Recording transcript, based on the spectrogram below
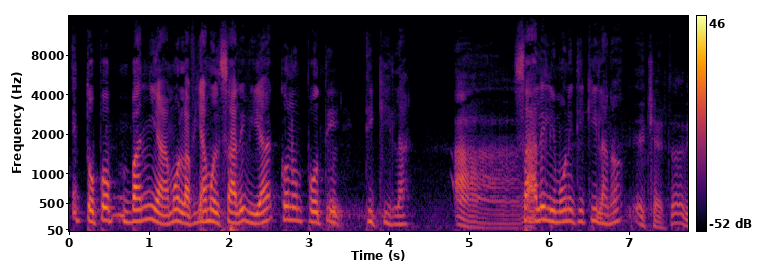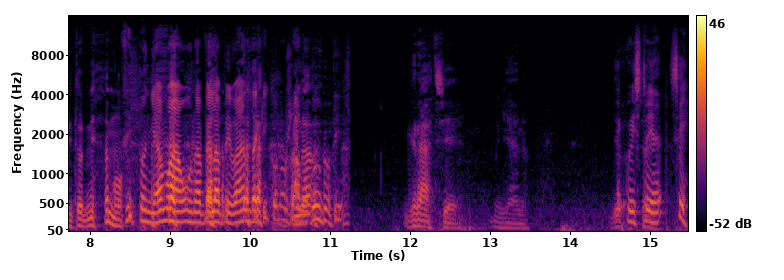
e dopo bagniamo, laviamo il sale via con un po' di tequila. Ah. Sale, limone, tequila, no? E eh certo, ritorniamo. Ritorniamo a una bella bevanda che conosciamo una... tutti. Grazie, Emiliano. Io, e questo sai, è... Sì.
